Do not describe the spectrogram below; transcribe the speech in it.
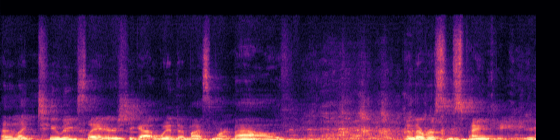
And then like two weeks later, she got wind of my smart mouth, and there was some spanking.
